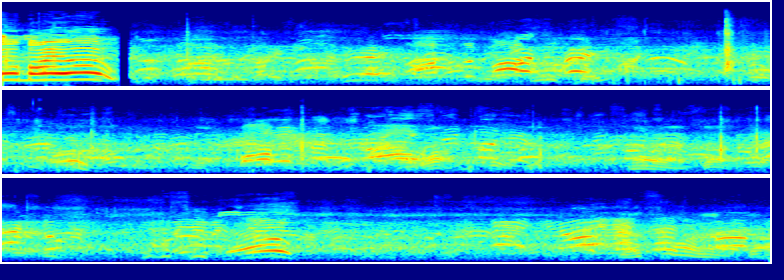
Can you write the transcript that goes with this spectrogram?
Go, Milo! Go! That's far enough.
